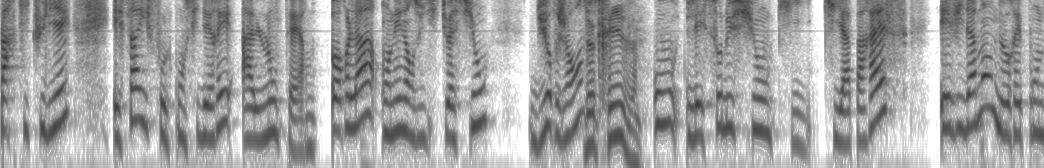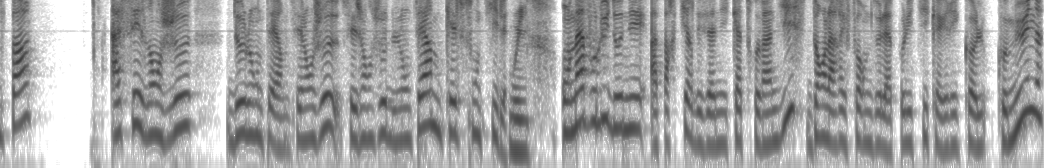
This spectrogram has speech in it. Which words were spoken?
particuliers. Et ça, il faut le considérer à long terme. Or là, on est dans une situation d'urgence. De crise. Où les solutions qui, qui apparaissent, évidemment, ne répondent pas à ces enjeux de long terme. Ces enjeux, ces enjeux de long terme, quels sont-ils? Oui. On a voulu donner, à partir des années 90, dans la réforme de la politique agricole commune,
